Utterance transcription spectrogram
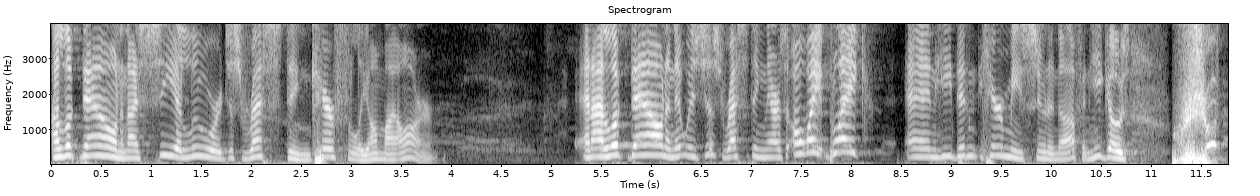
I look down and I see a lure just resting carefully on my arm. And I look down and it was just resting there. I said, Oh, wait, Blake. And he didn't hear me soon enough. And he goes, Whoop!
